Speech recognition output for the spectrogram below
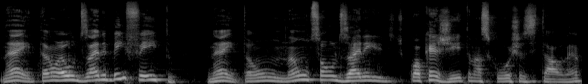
né? Então, é um design bem feito né? Então, não só um design de qualquer jeito nas coxas e tal, né?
